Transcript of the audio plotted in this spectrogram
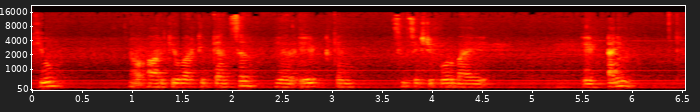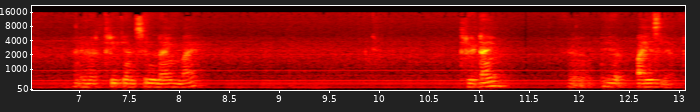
cube. Now r cube r cube cancel. Here 8 cancel 64 by 8 time. And here 3 cancel 9 by 3 time. Uh, here pi is left.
